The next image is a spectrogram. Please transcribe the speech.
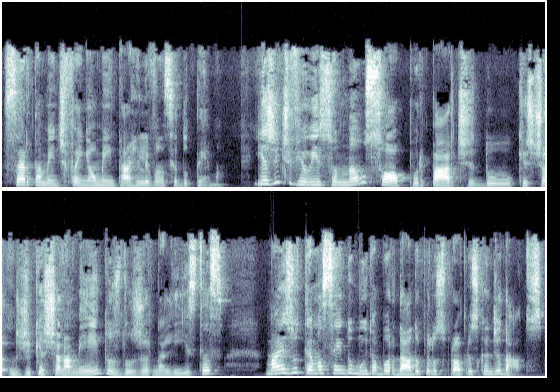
certamente foi em aumentar a relevância do tema. E a gente viu isso não só por parte do, de questionamentos dos jornalistas, mas o tema sendo muito abordado pelos próprios candidatos.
